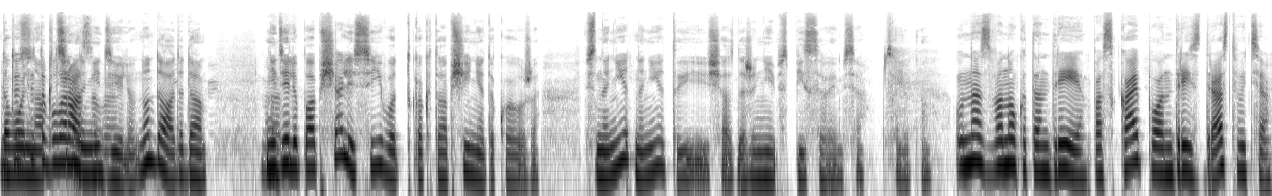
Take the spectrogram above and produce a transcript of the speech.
ну, довольно это активно неделю. Ну да, да, да. Да. Неделю пообщались, и вот как-то общение такое уже. Все на нет, на нет, и сейчас даже не списываемся абсолютно. У нас звонок от Андрея по скайпу. Андрей, здравствуйте.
